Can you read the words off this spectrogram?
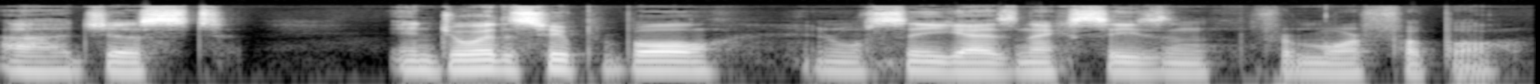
Uh, just enjoy the Super Bowl, and we'll see you guys next season for more football.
